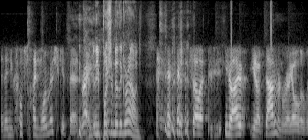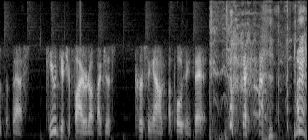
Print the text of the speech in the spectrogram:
And then you go find more Michigan fans, right? and you push them to the ground. so uh, you know, I you know Donovan Raiola was the best. He would get you fired up by just cursing out opposing fans. I,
